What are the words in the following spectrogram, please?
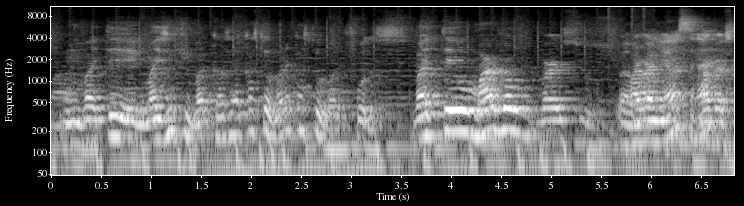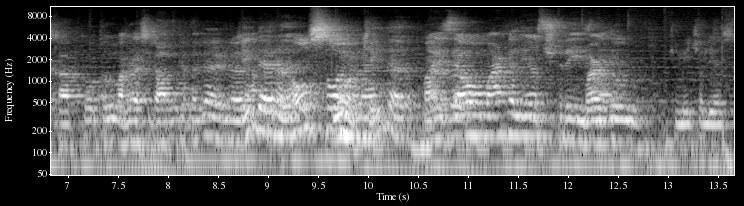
amava. Não vai ter ele, mas enfim, vai é Castlevania é Castlevania, foda-se. Vai ter o Marvel versus. é, Marvel Alliance, né? Marvel vs Capcom. O Marvel eu tô ganhando. Quem dera, né? É um sonho, Pô, né? Quem dera. Mas é o Marvel Alliance 3, né? Marvel Ultimate Alliance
